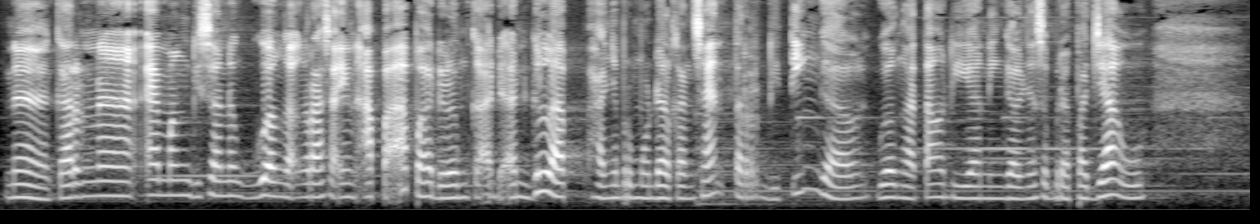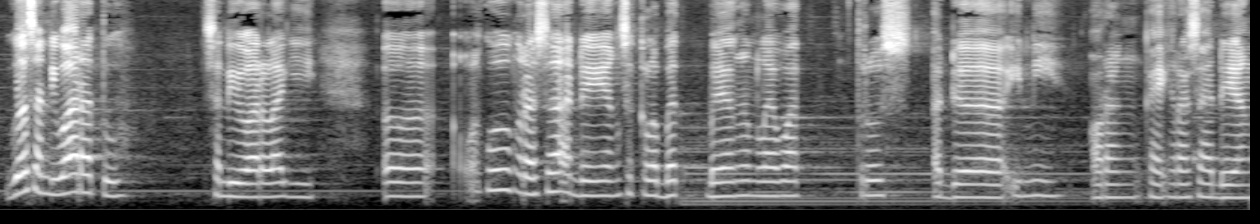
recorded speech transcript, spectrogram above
Nah, karena emang di sana gua nggak ngerasain apa-apa dalam keadaan gelap, hanya bermodalkan senter, ditinggal, gua nggak tahu dia ninggalnya seberapa jauh. Gua sandiwara tuh, sandiwara lagi. Uh, aku ngerasa ada yang sekelebat bayangan lewat, terus ada ini orang kayak ngerasa ada yang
